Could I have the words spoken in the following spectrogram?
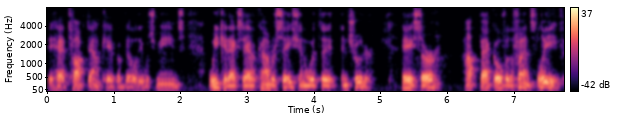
It had talk down capability, which means we could actually have a conversation with the intruder. Hey, sir, hop back over the fence, leave.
